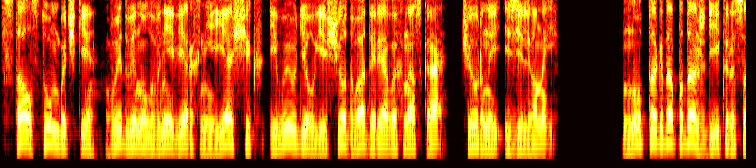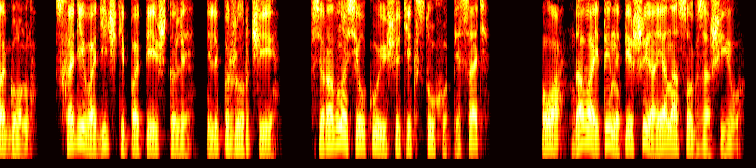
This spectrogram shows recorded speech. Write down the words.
Встал с тумбочки, выдвинул в ней верхний ящик и выудил еще два дырявых носка, черный и зеленый. «Ну тогда подожди, крысогон. Сходи водички попей, что ли, или пожурчи. Все равно силку еще текстуху писать. О, давай ты напиши, а я носок зашью.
